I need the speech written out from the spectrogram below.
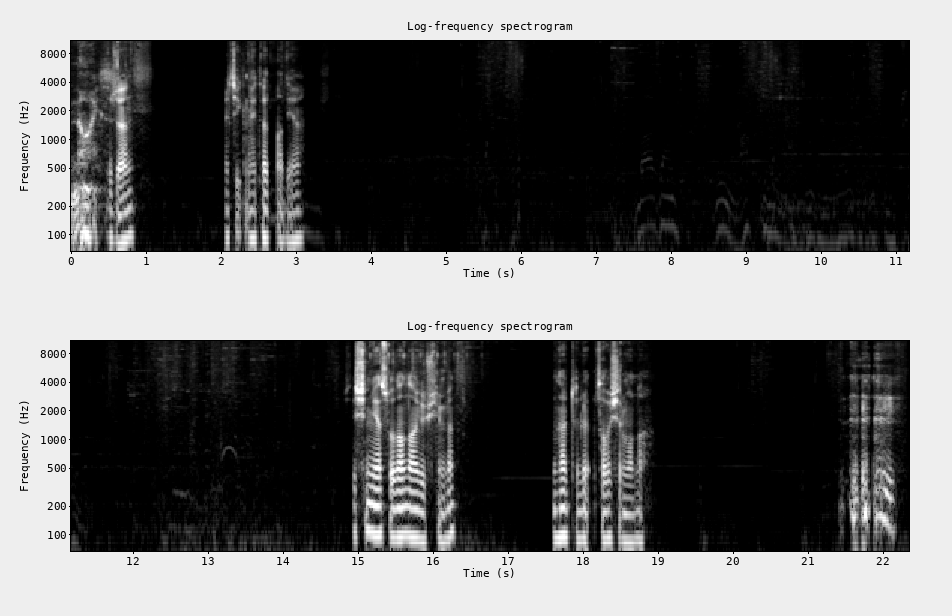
Nice. Güzel. Hiç ignite atmadı ya. İşte şimdi Yasuo'dan daha güçlüyüm ben. Her türlü savaşırım onunla.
